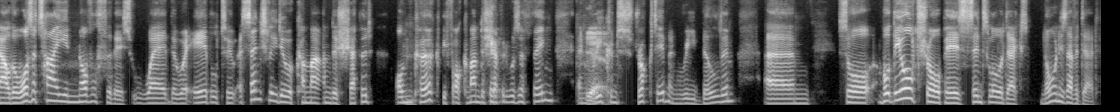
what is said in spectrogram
Now there was a tie-in novel for this where they were able to essentially do a Commander Shepard on Mhm. Kirk before Commander Shepard was a thing and Yeah. reconstruct him and rebuild him. Um, so, but the old trope is since Lower Decks, no one is ever dead.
